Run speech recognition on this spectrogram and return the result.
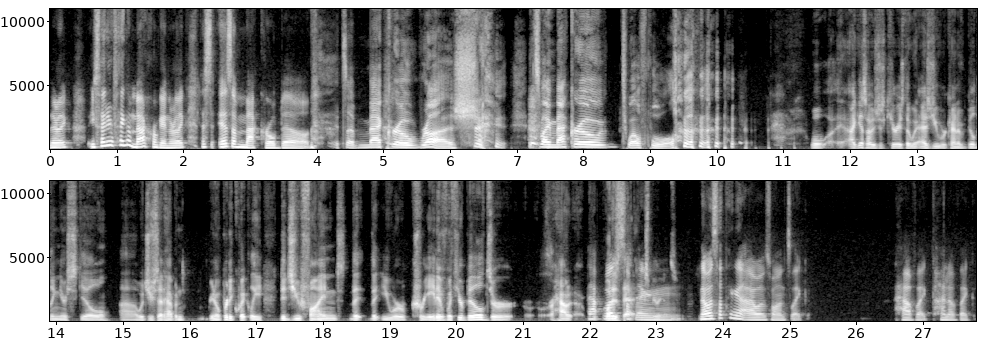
They're like, "You said you're playing a macro game." They're like, "This is a macro build." it's a macro rush. it's my macro 12 pool. Well, I guess I was just curious though, as you were kind of building your skill, uh, which you said happened, you know, pretty quickly. Did you find that that you were creative with your builds, or or how? that what was is that experience? that was something that I always wanted like have like kind of like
